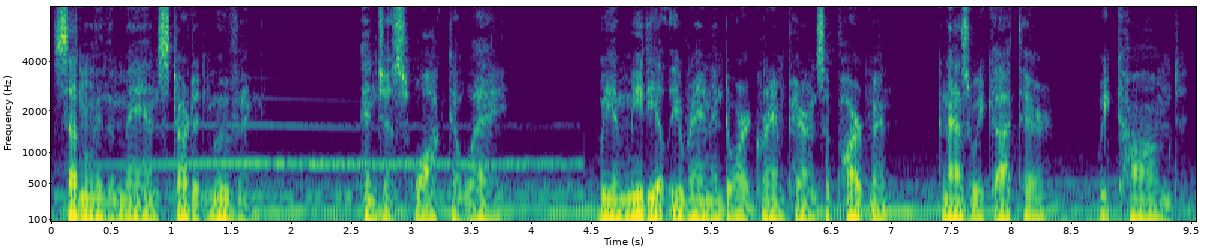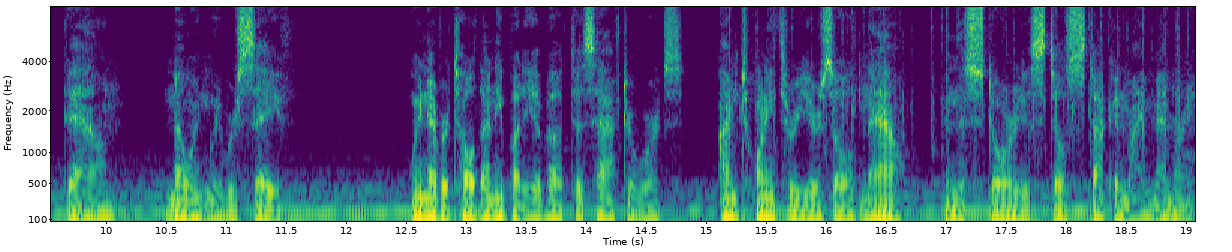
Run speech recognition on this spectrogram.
Suddenly, the man started moving and just walked away. We immediately ran into our grandparents' apartment, and as we got there, we calmed down, knowing we were safe. We never told anybody about this afterwards. I'm 23 years old now, and this story is still stuck in my memory.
